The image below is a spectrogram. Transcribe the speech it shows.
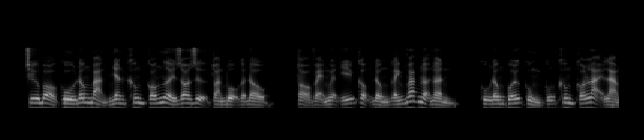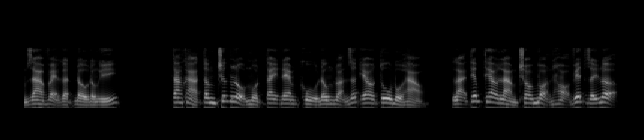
Trừ bỏ cù đông bản nhân không có người do dự toàn bộ gật đầu, tỏ vẻ nguyện ý cộng đồng gánh vác nợ nần, cụ đông cuối cùng cũng không có lại làm ra vẻ gật đầu đồng ý. Tăng khả tâm trước lộ một tay đem cụ đông đoạn rất eo tu bổ hảo, lại tiếp theo làm cho bọn họ viết giấy nợ,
